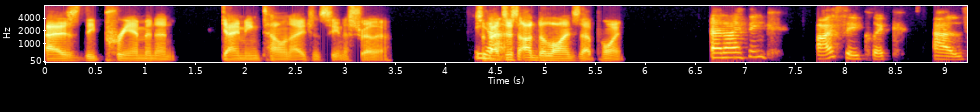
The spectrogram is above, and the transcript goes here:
as the preeminent gaming talent agency in australia. So yeah. that just underlines that point. And i think i see click as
